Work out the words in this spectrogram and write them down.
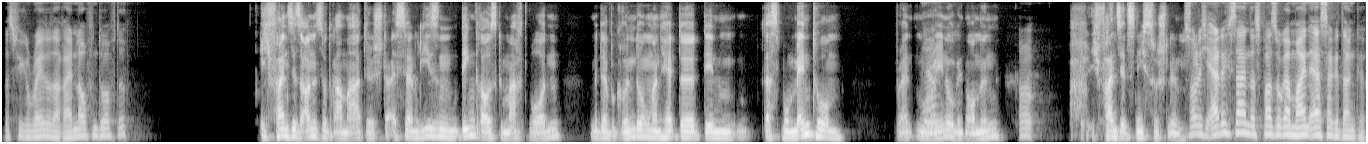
dass Figueredo da reinlaufen durfte. Ich fand es jetzt auch nicht so dramatisch. Da ist ja ein riesen Ding draus gemacht worden mit der Begründung, man hätte den, das Momentum Brandon Moreno ja. genommen. Oh. Ich fand es jetzt nicht so schlimm. Soll ich ehrlich sein? Das war sogar mein erster Gedanke.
